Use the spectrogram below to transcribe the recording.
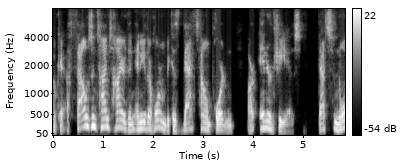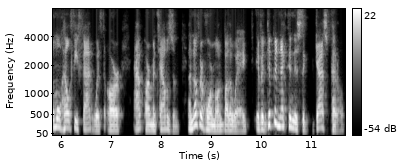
Okay, a thousand times higher than any other hormone because that's how important our energy is. That's normal healthy fat with our our metabolism. Another hormone, by the way, if adiponectin is the gas pedal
